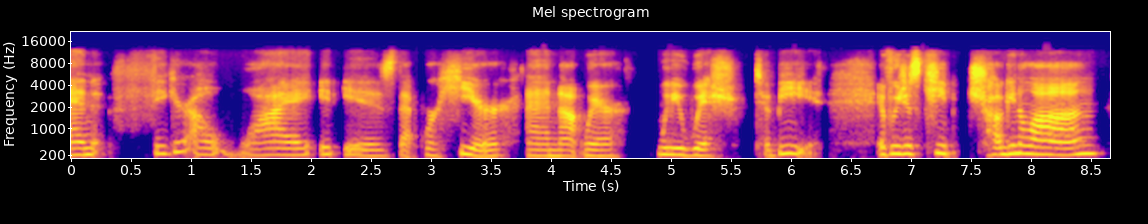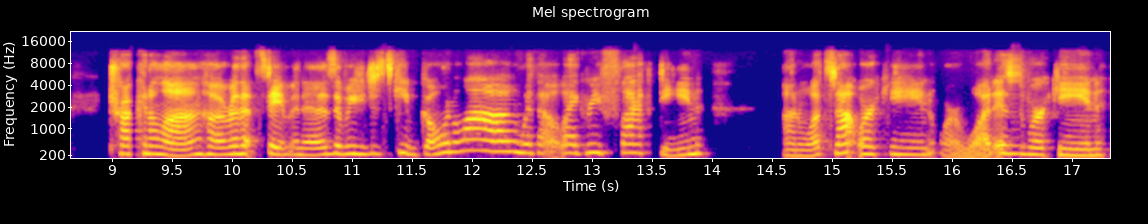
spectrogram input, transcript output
and figure out why it is that we're here and not where we wish to be. If we just keep chugging along, trucking along, however that statement is, if we just keep going along without like reflecting on what's not working or what is working,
